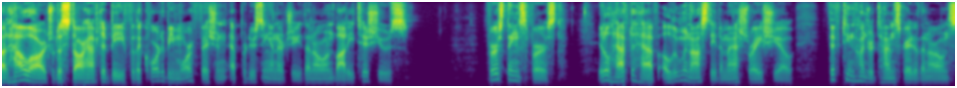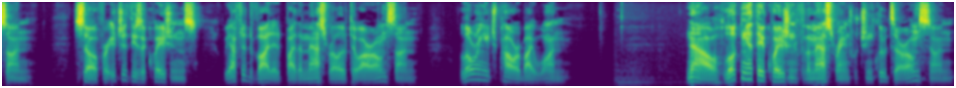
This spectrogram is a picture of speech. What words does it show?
But how large would a star have to be for the core to be more efficient at producing energy than our own body tissues? First things first, it'll have to have a luminosity to mass ratio 1500 times greater than our own sun. So for each of these equations, we have to divide it by the mass relative to our own sun, lowering each power by 1. Now, looking at the equation for the mass range which includes our own sun,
